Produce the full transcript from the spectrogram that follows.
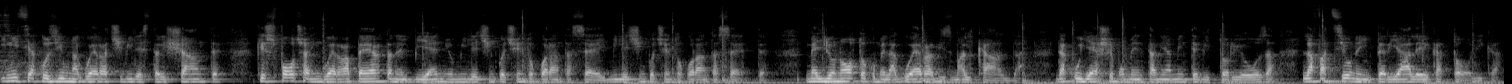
Inizia così una guerra civile strisciante che sfocia in guerra aperta nel biennio 1546-1547, meglio noto come la guerra di Smalcalda, da cui esce momentaneamente vittoriosa la fazione imperiale e cattolica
